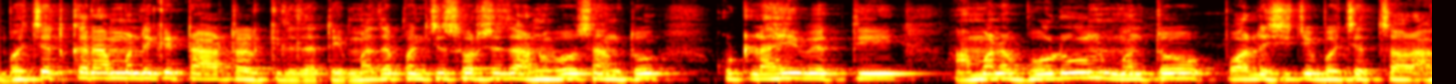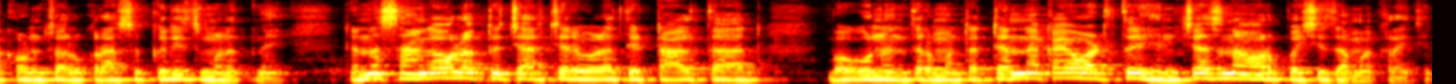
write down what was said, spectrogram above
बचत करा म्हणलं की टाळटाळ केली जाते. माझा पंचवीस वर्षाचा अनुभव सांगतो कुठलाही व्यक्ती आम्हाला बोलवून म्हणतो पॉलिसीची बचत चालू अकाउंट चालू करा असं कधीच म्हणत नाही. त्यांना सांगावं लागतं चार चार वेळा ते टाळतात बघू नंतर म्हणतात. त्यांना काय वाटतं ह्यांच्याच नावावर पैसे जमा करायचे.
